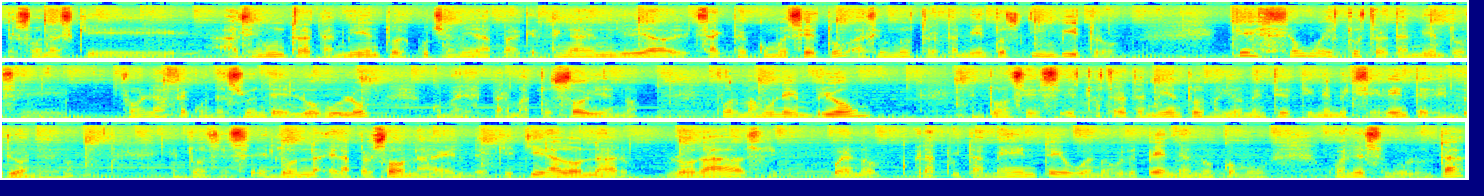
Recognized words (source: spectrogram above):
personas que hacen un tratamiento, escuchen, para que tengan una idea exacta de cómo es esto, hacen unos tratamientos in vitro. ¿Qué son estos tratamientos? Eh, son la fecundación del óvulo como el espermatozoide, ¿no? Forman un embrión. Entonces, estos tratamientos mayormente tienen excedentes de embriones, ¿no? Entonces, la persona, el, que quiera donar, lo da, bueno, gratuitamente, bueno, depende, ¿no? Como, cuál es su voluntad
